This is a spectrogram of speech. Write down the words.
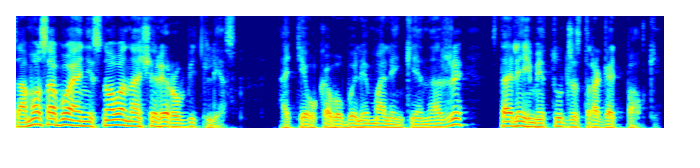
Само собой, они снова начали рубить лес, а те, у кого были маленькие ножи, стали ими тут же строгать палки.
